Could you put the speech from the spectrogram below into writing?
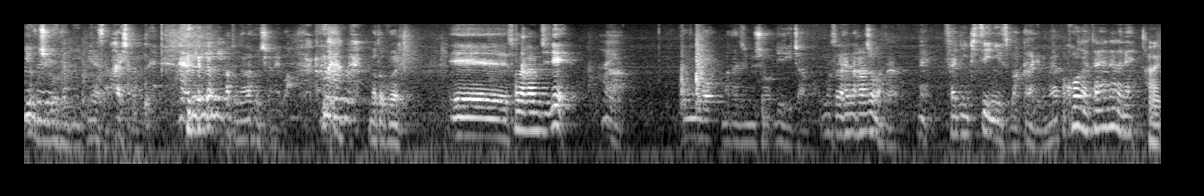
45本当ですか分に皆さん歯医者なので。はい あと7分しかねえわ。また怒られる。えー、そんな感じで、はい。まあ、今後また事務所リリーちゃんも、まあ、その辺の話もまたね最近きついニュースばっかだけどもやっぱコロナで大変なんだね、はい。う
